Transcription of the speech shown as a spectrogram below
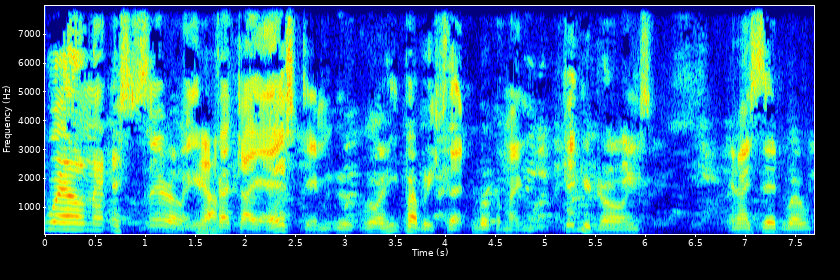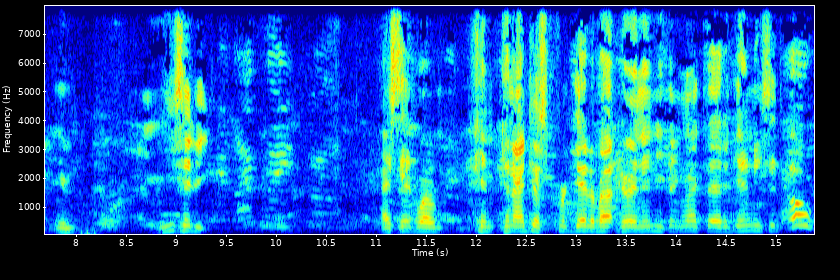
Well, not necessarily. Yeah. In fact, I asked him. Well, he published that book of my figure drawings, and I said, "Well," you, he said, he, "I said, well, can, can I just forget about doing anything like that again? And He said, oh,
